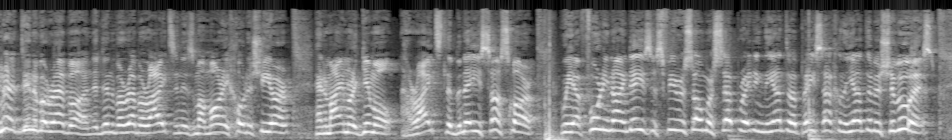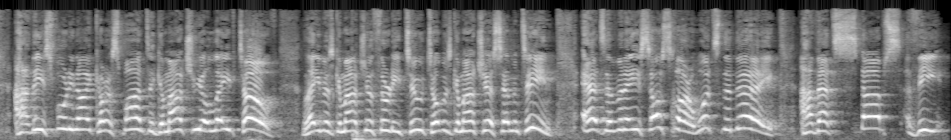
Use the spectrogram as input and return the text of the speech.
Din of a Rebbe, and the Din of a Rebbe writes in his Mamari Chodeshir and Maimer Gimel, writes the Bnei Yisachar, we have 49 days of Spheres Omer separating the Yant of Pesach and the Yant of Shavuos. Uh, these 49 correspond to Gematria Lev Tov. Lev is Gematria 32, Tov is Gematria 17. Adds a Bnei Yisachar, what's the day uh, that stops the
